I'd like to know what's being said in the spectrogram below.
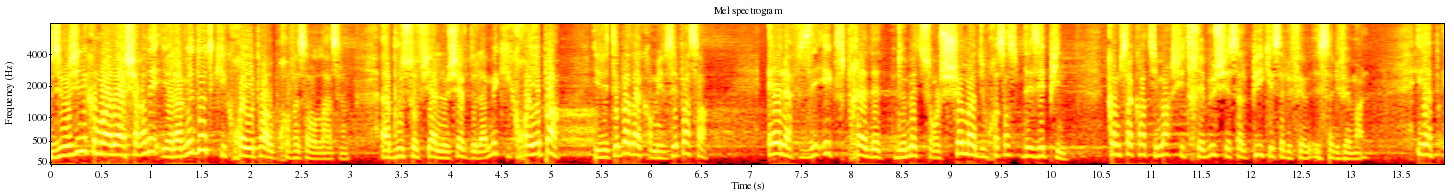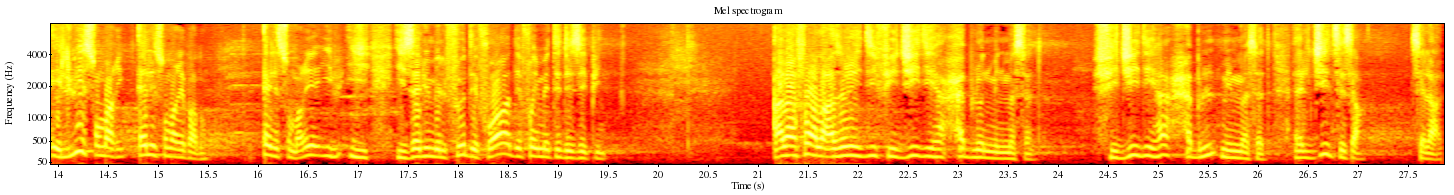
Vous imaginez comment elle est acharnée? Il y en avait d'autres qui croyaient pas au professeur Abu Sofiane, le chef de la Mecque, qui ne croyait pas. Il n'était pas d'accord, mais il ne faisait pas ça elle, elle faisait exprès de mettre sur le chemin du processus des épines. Comme ça, quand il marche, il trébuche et ça le pique et ça lui fait, mal. Et, lui et son mari, elle et son mari, pardon. Elle et son mari, ils, allumaient le feu des fois, des fois ils mettaient des épines. À la fin, Allah dit Fi jidiha hablun min masad. Fi jidiha habl min masad. El jid, c'est ça. C'est là.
